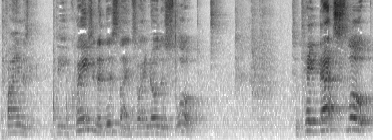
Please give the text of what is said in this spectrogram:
find this, the equation of this line so I know the slope. To take that slope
